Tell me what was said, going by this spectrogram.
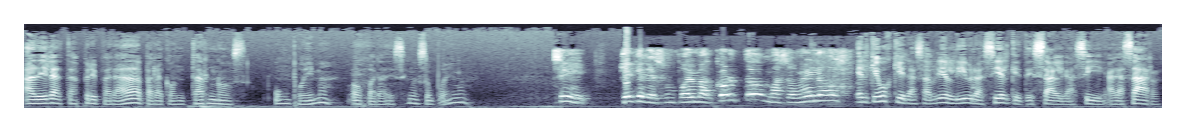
Adela, ¿estás preparada para contarnos un poema o para decirnos un poema? Sí, ¿qué querés? ¿Un poema corto, más o menos? El que vos quieras, abrir el libro así, el que te salga, así, al azar.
